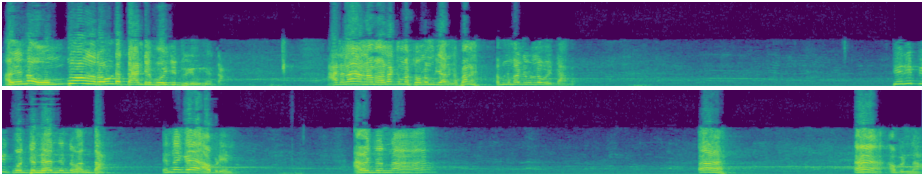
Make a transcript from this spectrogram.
அது என்ன ஒன்பது ரவுண்டை தாண்டி போய்கிட்டு இருக்குன்னு கேட்டான். அதெல்லாம் நம்ம விளக்கமா சொல்ல முடியாதுங்க. பாங்க அப்படின்னு மாதிரி உள்ள போயிட்டாங்க. திருப்பி கொஞ்ச நேரம் நின்று வந்தான். என்னங்க அப்படின்னு. அவன் சொன்னா அப்படின்னா.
